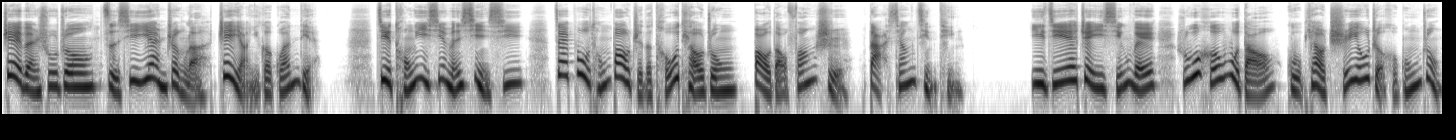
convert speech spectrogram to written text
这本书中仔细验证了这样一个观点，即同一新闻信息在不同报纸的头条中报道方式大相径庭。以及这一行为如何误导股票持有者和公众？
